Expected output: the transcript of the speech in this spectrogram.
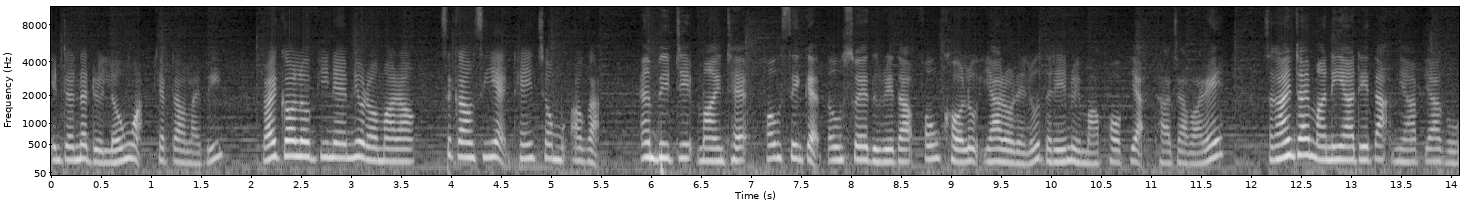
အင်တာနက်တွေလုံးဝဖြတ်တောက်လိုက်ပြီးရိုက်ကော်လိုပြည်နယ်မြို့တော်မှာတော့စစ်ကောင်စီရဲ့ထိန်းချုပ်မှုအောက်က MBT Mind ထက်ဖုန်းစင်ကတ်သုံးဆွဲသူတွေသာဖုန်းခေါ်လို့ရတော့တယ်လို့သတင်းတွေမှာဖော်ပြထားကြပါတယ်။စကိုင်းတိုင်းမှာနေရာဒေသအများပြားကို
